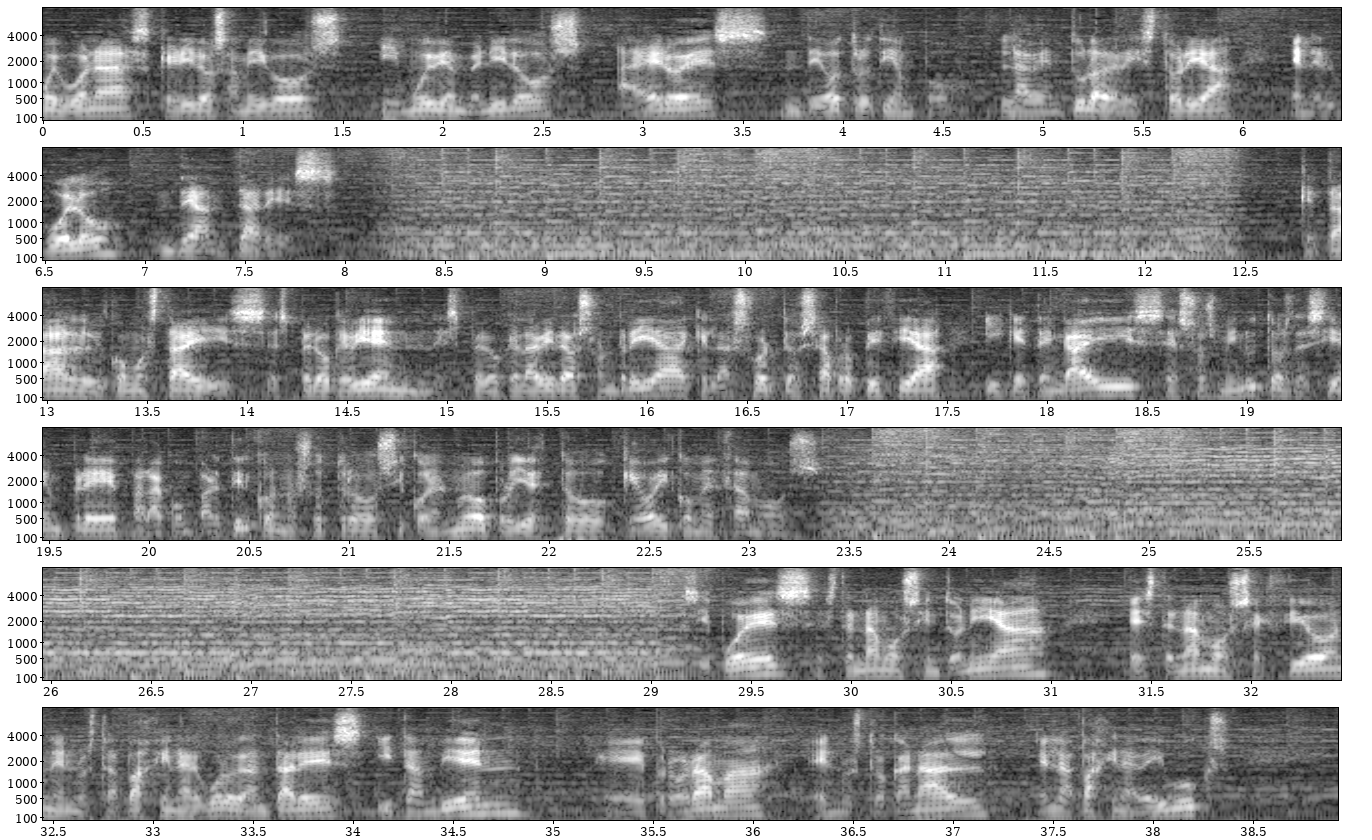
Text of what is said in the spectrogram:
Muy buenas, queridos amigos, y muy bienvenidos a Héroes de otro tiempo, la aventura de la historia en el vuelo de Antares. ¿Qué tal? ¿Cómo estáis? Espero que bien, espero que la vida os sonría, que la suerte os sea propicia y que tengáis esos minutos de siempre para compartir con nosotros y con el nuevo proyecto que hoy comenzamos. Pues, estrenamos sintonía, estrenamos sección en nuestra página El vuelo de Antares y también eh, programa en nuestro canal, en la página de ebooks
